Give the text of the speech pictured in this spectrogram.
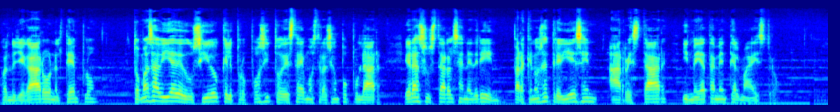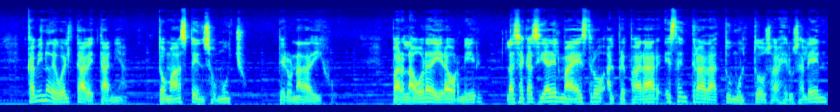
Cuando llegaron al templo, Tomás había deducido que el propósito de esta demostración popular era asustar al Sanedrín para que no se atreviesen a arrestar inmediatamente al maestro. Camino de vuelta a Betania, Tomás pensó mucho, pero nada dijo. Para la hora de ir a dormir, la sagacidad del maestro al preparar esta entrada tumultuosa a Jerusalén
